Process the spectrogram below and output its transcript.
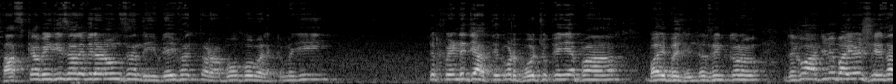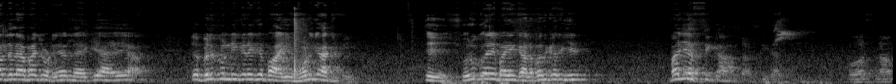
ਸਾਸਕਾ ਵੀ ਜੀ ਸਾਰੇ ਵੀਰਾਂ ਨੂੰ ਸੰਦੀਪ ਫਨ ਤੁਹਾਡਾ ਬਹੁਤ ਬਹੁਤ ਵੈਲਕਮ ਹੈ ਜੀ। ਤੇ ਪਿੰਡ ਜਾਤੇ ਕੋਟ ਪਹੁੰਚ ਚੁੱਕੇ ਜੀ ਆਪਾਂ ਬਾਈ ਬਲਜਿੰਦਰ ਸਿੰਘ ਕੋਲ। ਦੇਖੋ ਅੱਜ ਵੀ ਬਾਈ ਉਹ 6-7 ਲੈ ਝੋਟੀਆਂ ਲੈ ਕੇ ਆਏ ਆ। ਤੇ ਬਿਲਕੁਲ ਨਿੱਕੇ ਨਿੱਕੇ ਪਾਈ ਹੋਣਗੇ ਅੱਜ ਵੀ। ਤੇ ਸ਼ੁਰੂ ਕਰੀਏ ਬਾਈ ਗੱਲਬਾਤ ਕਰੀਏ। ਬਾਈ ਜੀ ਸਤਿ ਸ਼੍ਰੀ ਅਕਾਲ। ਸਤਿ ਸ਼੍ਰੀ ਅਕਾਲ। ਹੋਰ ਸੁਣਾਓ?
